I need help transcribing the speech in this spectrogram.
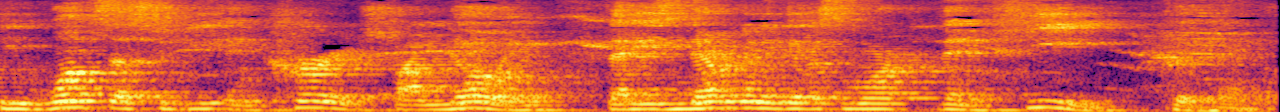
He wants us to be encouraged by knowing that He's never going to give us more than He could handle.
